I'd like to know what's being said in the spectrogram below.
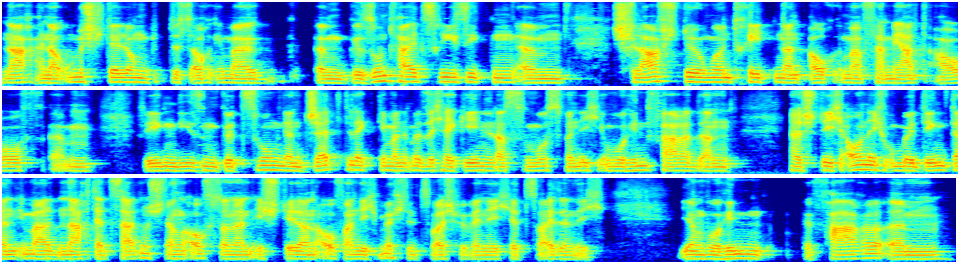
Nach einer Umstellung gibt es auch immer ähm, Gesundheitsrisiken. Ähm, Schlafstörungen treten dann auch immer vermehrt auf, ähm, wegen diesem gezwungenen Jetlag, den man immer sich ergehen lassen muss. Wenn ich irgendwo hinfahre, dann ja, stehe ich auch nicht unbedingt dann immer nach der Zeitumstellung auf, sondern ich stehe dann auf, wann ich möchte. Zum Beispiel, wenn ich jetzt, weiß ich nicht, irgendwo hinfahre. Ähm,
